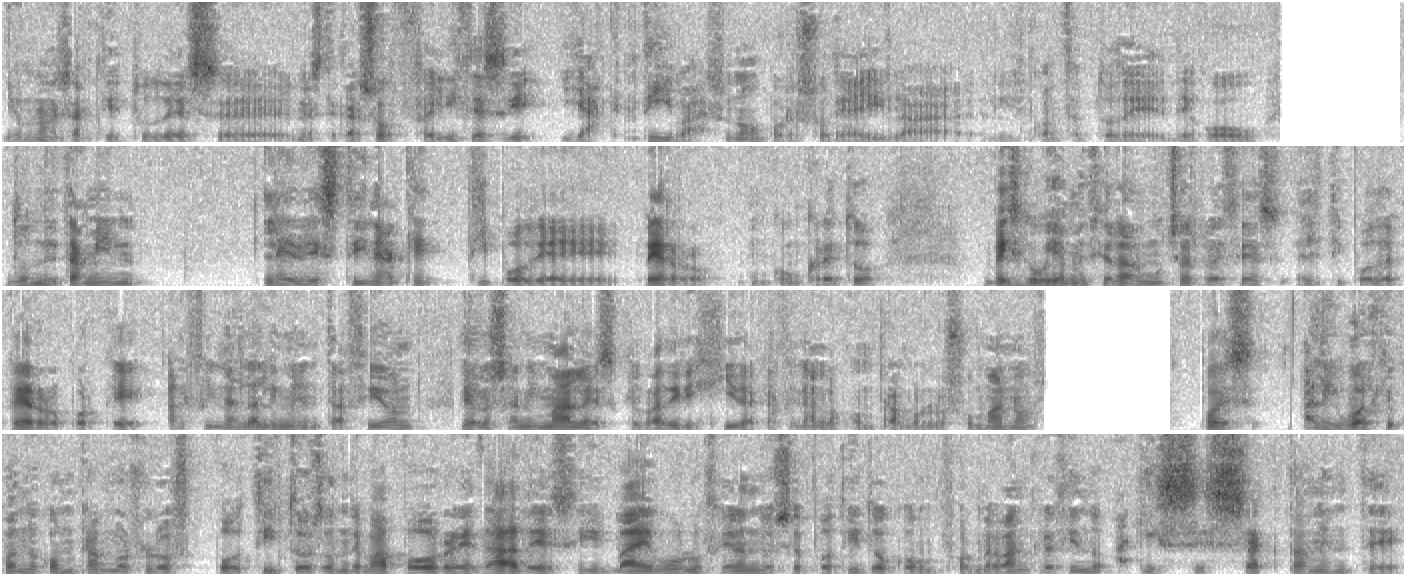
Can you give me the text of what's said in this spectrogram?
unas actitudes, eh, en este caso, felices y, activas, ¿no? Por eso de ahí el concepto de, Go, donde también le destina qué tipo de perro en concreto. Veis que voy a mencionar muchas veces el tipo de perro, porque al final la alimentación de los animales que va dirigida, que al final lo compramos los humanos, pues al igual que cuando compramos los potitos donde va por edades y va evolucionando ese potito conforme van creciendo, aquí es exactamente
